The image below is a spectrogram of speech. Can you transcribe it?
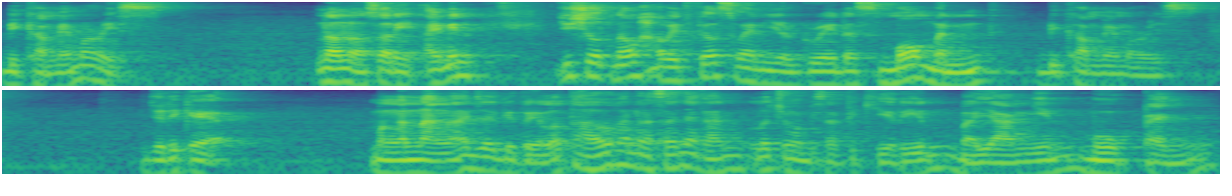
become memories no no sorry. I mean you should know how it feels when your greatest moment become memories. Jadi kayak mengenang aja gitu ya. Lo tahu kan rasanya kan? Lo cuma bisa pikirin bayangin mupeng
